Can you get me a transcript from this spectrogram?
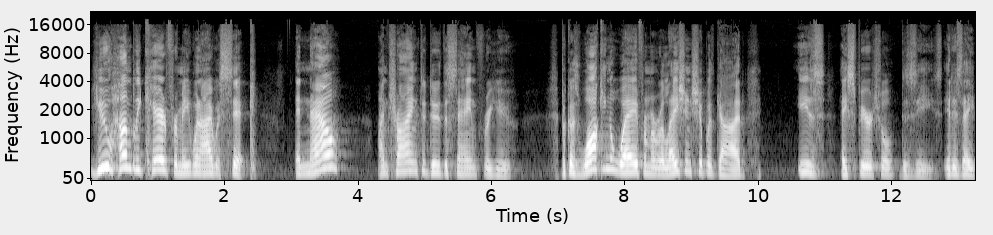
You humbly cared for me when I was sick, and now I'm trying to do the same for you. Because walking away from a relationship with God is a spiritual disease, it is a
